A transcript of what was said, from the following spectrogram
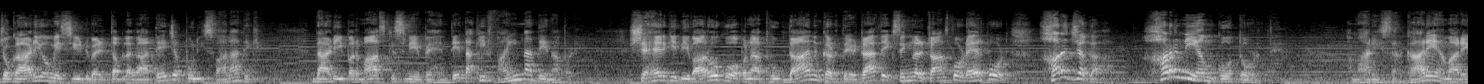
जो गाड़ियों में सीट बेल्ट तब लगाते जब पुलिस वाला दिखे। दाढ़ी पर मास्क इसलिए पहनते ताकि फाइन ना देना पड़े। शहर की दीवारों को अपना थूकदान करते ट्रैफ़िक सिग्नल ट्रांसपोर्ट एयरपोर्ट हर जगह, हर नियम को तोड़ते। हमारी सरकारें, हमारे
